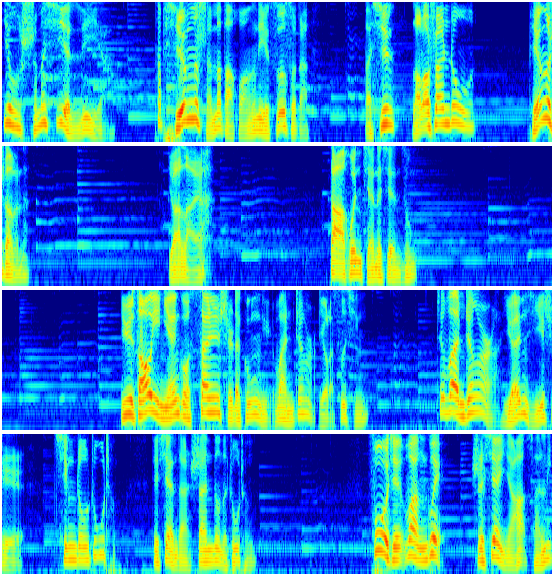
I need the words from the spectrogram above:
有什么吸引力呀？他凭什么把皇帝死死的把心牢牢拴住啊？凭什么呢？原来啊，大婚前的宪宗。与早已年过三十的宫女万贞儿有了私情。这万贞儿啊，原籍是青州诸城，就现在山东的诸城。父亲万贵是县衙传吏，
